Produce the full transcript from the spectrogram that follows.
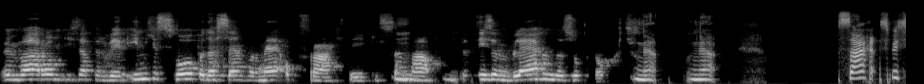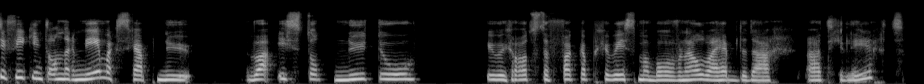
en waarom is dat er weer ingeslopen? Dat zijn voor mij ook vraagtekens. Mm. Maar het is een blijvende zoektocht. Ja, ja. Saar, specifiek in het ondernemerschap nu, wat is tot nu toe uw grootste fuck-up geweest, maar bovenal, wat heb je daaruit geleerd?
